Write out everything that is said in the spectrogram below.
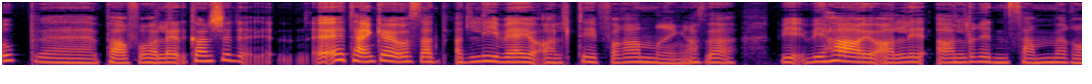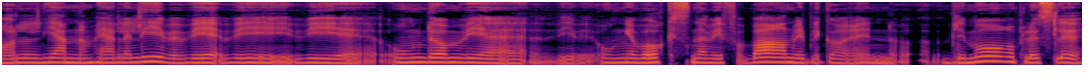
opp eh, parforholdet. Kanskje det, Jeg tenker jo også at, at livet er jo alltid i forandring. Altså, vi, vi har jo aldri, aldri, den samme rollen gjennom hele livet. Vi, vi, vi er ungdom, vi er, vi er, unge voksne, vi får barn, vi blir, går inn og blir mor, og plutselig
